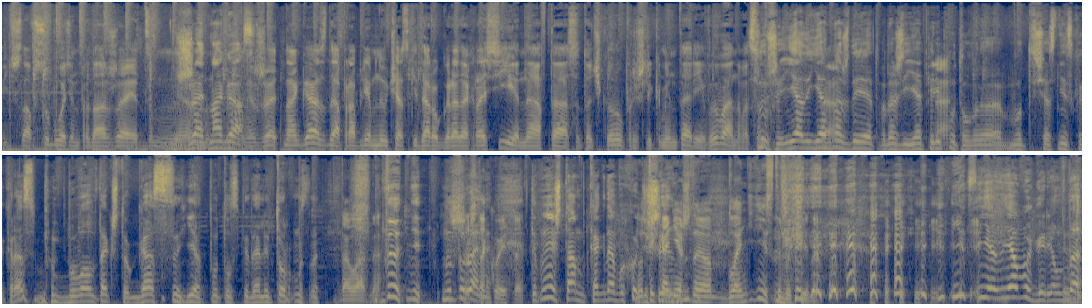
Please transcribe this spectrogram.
Вячеслав Субботин продолжает сжать на газ. Сжать на газ, да. Проблемные участки дорог в городах России. На автоаса.ру пришли комментарии. В Иваново. Слушай, я, я да. однажды, это, подожди, я перепутал. Да. Вот сейчас несколько раз бывало так, что газ я путал с педали тормоза. Да ладно? Да, нет, натурально. Ты понимаешь, там, когда выходишь... Ну ты, конечно, блондинистый мужчина. Я, выгорел, да.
